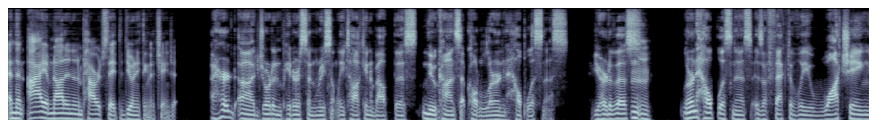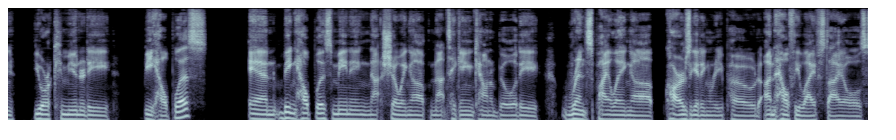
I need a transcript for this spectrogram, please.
and then I am not in an empowered state to do anything to change it. I heard uh, Jordan Peterson recently talking about this new concept called learn helplessness. Have you heard of this? Mm-mm. Learn helplessness is effectively watching your community be helpless and being helpless meaning not showing up, not taking accountability, rents piling up, cars getting repoed, unhealthy lifestyles,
